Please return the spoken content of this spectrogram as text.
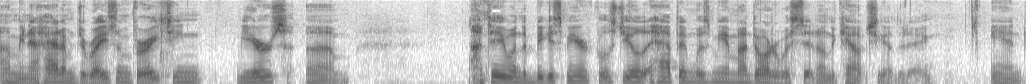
I mean, I had them to raise them for 18 years. Um, I tell you, one of the biggest miracles, Jill, that happened was me and my daughter was sitting on the couch the other day, and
